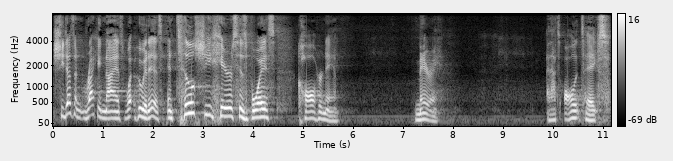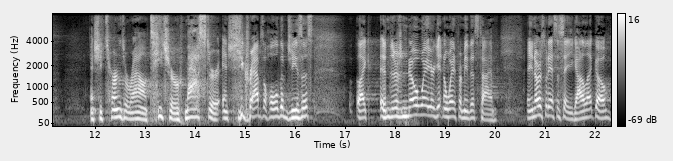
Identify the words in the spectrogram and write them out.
she doesn't recognize what, who it is until she hears his voice call her name Mary. And that's all it takes. And she turns around, teacher, master, and she grabs a hold of Jesus like, and there's no way you're getting away from me this time. And you notice what he has to say you got to let go.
